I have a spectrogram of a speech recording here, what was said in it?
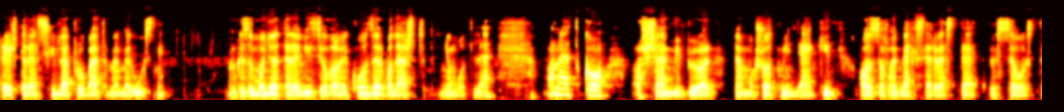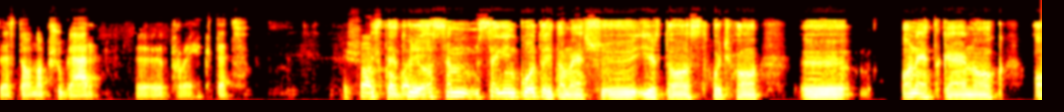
és Terence Hill próbálta meg megúszni amikor a magyar televízió valami konzervadást nyomott le, Anetka a semmiből nem mosott mindenkit azzal, hogy megszervezte, összehozta ezt a napsugár projektet. És Ez tehát, hogy azt hiszem szegény Koltai Tamás írta azt, hogyha Anetkának a,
